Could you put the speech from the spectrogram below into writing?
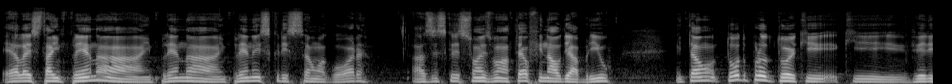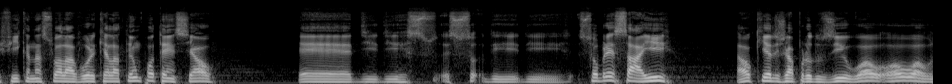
Ela está em plena, em, plena, em plena inscrição agora. As inscrições vão até o final de abril. Então, todo produtor que, que verifica na sua lavoura que ela tem um potencial é, de, de, de, de, sobressair ao que ele já produziu, ou, ou ao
